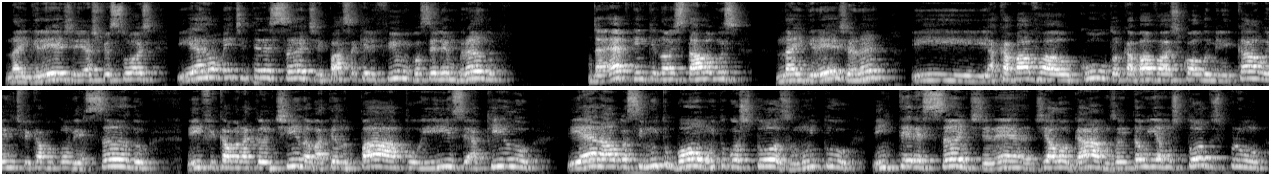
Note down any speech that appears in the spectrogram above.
na igreja, e as pessoas. E é realmente interessante, passa aquele filme, você lembrando da época em que nós estávamos na igreja, né? E acabava o culto, acabava a escola dominical, e a gente ficava conversando e ficava na cantina batendo papo e isso e aquilo. E era algo assim muito bom, muito gostoso, muito interessante, né? Dialogarmos. Ou então íamos todos para um.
